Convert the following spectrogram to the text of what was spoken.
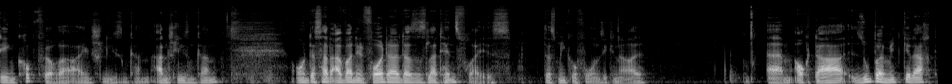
den Kopfhörer einschließen kann, anschließen kann. Und das hat einfach den Vorteil, dass es latenzfrei ist, das Mikrofonsignal. Ähm, auch da super mitgedacht.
